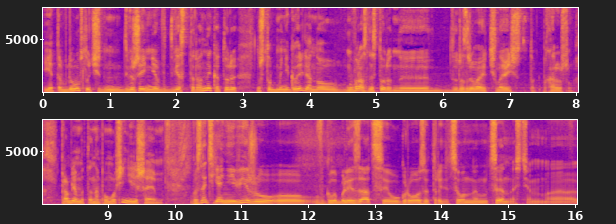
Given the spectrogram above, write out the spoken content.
И это в любом случае движение в две стороны, которые, ну, чтобы мы не говорили, оно ну, в разные стороны э, разрывает человечество, так по-хорошему. Проблема-то, она, по-моему, вообще нерешаема. Вы знаете, я не вижу э, в глобализации угрозы традиционным ценностям. Э,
